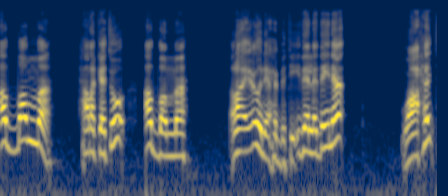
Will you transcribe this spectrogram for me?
الضمة. حركة الضمة. رائعون يا أحبتي. إذا لدينا واحد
